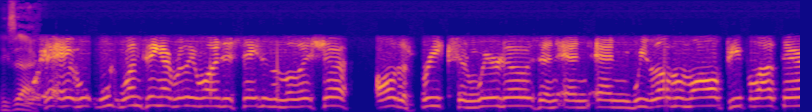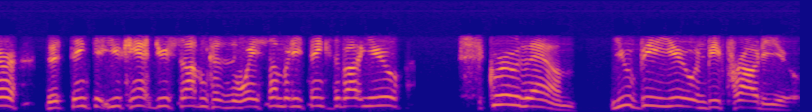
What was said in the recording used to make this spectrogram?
Exactly. Hey, one thing I really wanted to say to the militia, all the freaks and weirdos, and and and we love them all. People out there that think that you can't do something because of the way somebody thinks about you, screw them. You be you and be proud of you.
